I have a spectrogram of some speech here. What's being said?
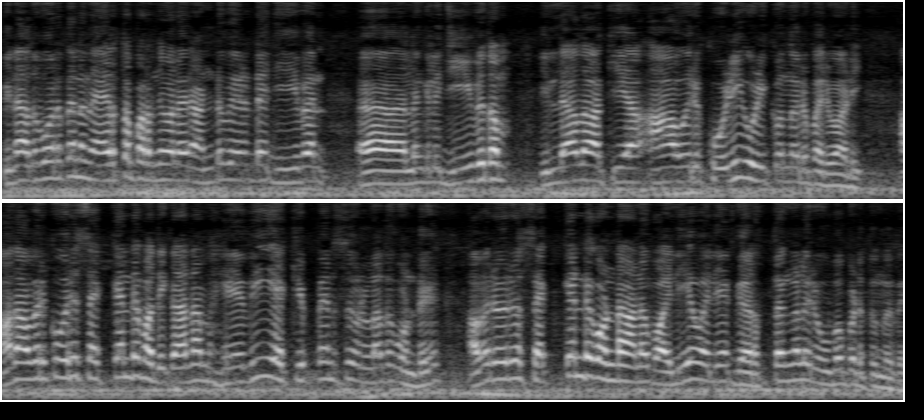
പിന്നെ അതുപോലെ തന്നെ നേരത്തെ പറഞ്ഞ പോലെ രണ്ടുപേരുടെ ജീവൻ അല്ലെങ്കിൽ ജീവിതം ഇല്ലാതാക്കിയ ആ ഒരു കുഴി കുഴിക്കുന്ന ഒരു പരിപാടി. അത് അവർക്ക് ഒരു സെക്കൻഡ് മതി. കാരണം ഹെവി എക്യുപ്മെന്റ്സ് ഉള്ളത് കൊണ്ട് അവരൊരു സെക്കൻഡ് കൊണ്ടാണ് വലിയ വലിയ ഗർത്തങ്ങൾ രൂപപ്പെടുത്തുന്നത്.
